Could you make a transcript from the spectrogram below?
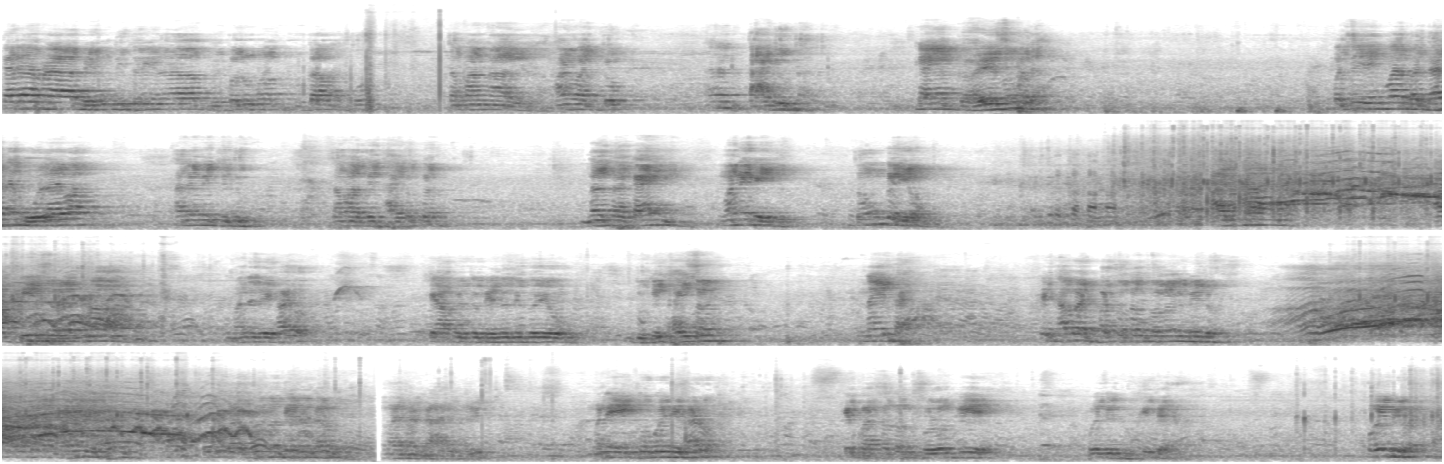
ત્યારે આપણા બેન દીકરીના પેપરોમાં ફૂટા વાંચો તમારના લખાણ વાંચો અને તાજું કે અહીંયા ઘરે શું બધા? પછી એકવાર બધાને બોલાવ્યા અને મેં કીધું તમારાથી થાય તો કર. ન થાય કાંઈ નહીં, મને કહી દઉં તો હું કહી આવું. આજના આ મને દેખાયો કે આપણે તો બેનો દીકરીઓ દુઃખી થાય છે? નહીં થાય. એ ખબર પરસોત્તમ સોલંકી બેઠો મને એક તો કોઈ દેખાડો કે પરસોત્તમ સોલંકીએ કોઈને દુઃખી કર્યા. કોઈ બી હોય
